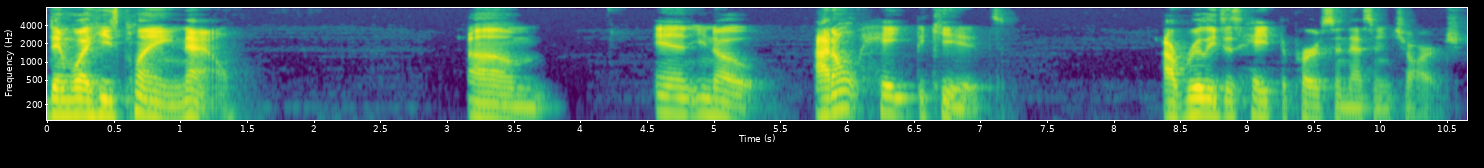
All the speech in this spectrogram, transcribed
than what he's playing now. Um, and you know, I don't hate the kids. I really just hate the person that's in charge.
